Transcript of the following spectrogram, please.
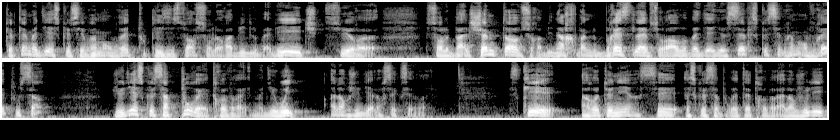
Quelqu'un m'a dit, est-ce que c'est vraiment vrai toutes les histoires sur le Rabbi de Lubavitch, sur, euh, sur le Baal Shem Tov, sur Rabbi Nachman de Breslev, sur Rav Yosef, est-ce que c'est vraiment vrai tout ça? Je lui dis, est-ce que ça pourrait être vrai? Il m'a dit oui. Alors je lui dis, alors c'est que c'est vrai. Ce qui est à retenir, c'est est-ce que ça pourrait être vrai? Alors je vous lis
